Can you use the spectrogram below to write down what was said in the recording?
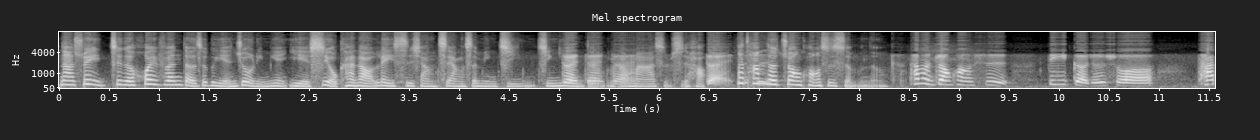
那所以这个慧芬的这个研究里面也是有看到类似像这样生命经经验的妈妈，是不是？好，对。那他们的状况是什么呢？他们状况是第一个就是说，他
